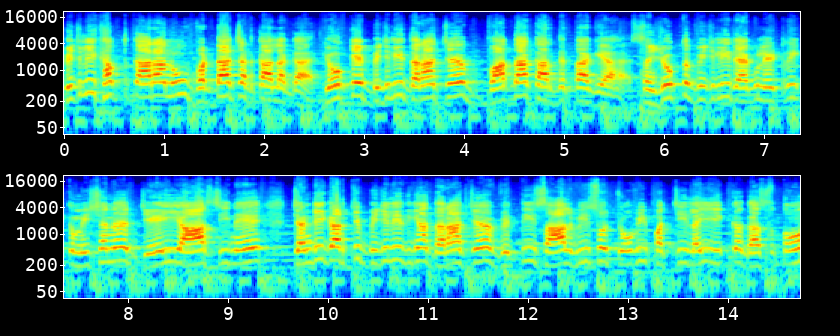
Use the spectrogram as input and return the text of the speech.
ਬਿਜਲੀ ਖਪਤਕਾਰਾਂ ਨੂੰ ਵੱਡਾ ਝਟਕਾ ਲੱਗਾ ਹੈ, ਕਿਉਂਕਿ ਬਿਜਲੀ ਦਰਾਂ 'ਚ ਵਾਧਾ ਕਰ ਦਿੱਤਾ ਗਿਆ ਹੈ। ਸੰਯੁਕਤ ਬਿਜਲੀ ਰੈਗੂਲੇਟਰੀ ਕਮਿਸ਼ਨ JERC ਨੇ ਚੰਡੀਗੜ੍ਹ 'ਚ ਬਿਜਲੀ ਦੀਆਂ ਦਰਾਂ 'ਚ ਵਿੱਤੀ ਸਾਲ 2024-25 ਲਈ 1 ਅਗਸਤ ਤੋਂ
